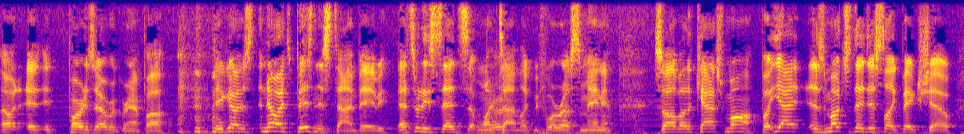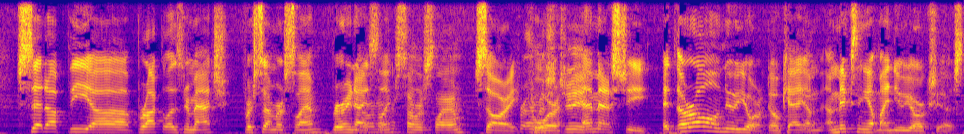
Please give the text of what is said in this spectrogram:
oh, it, it, party's over, Grandpa"? he goes, "No, it's business time, baby." That's what he said some- one Good. time, like before WrestleMania. It's all about the cash maw. But yeah, as much as they dislike Big Show, set up the uh, Brock Lesnar match for SummerSlam very nicely. For SummerSlam. Sorry For for, MSG. MSG. It, they're all in New York, okay? I'm, I'm mixing up my New York shows.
